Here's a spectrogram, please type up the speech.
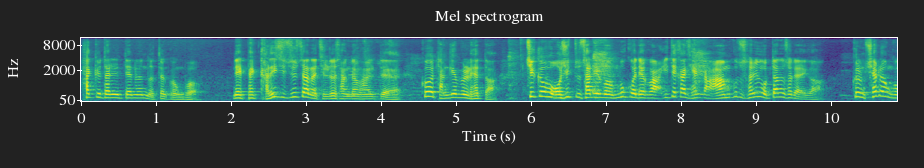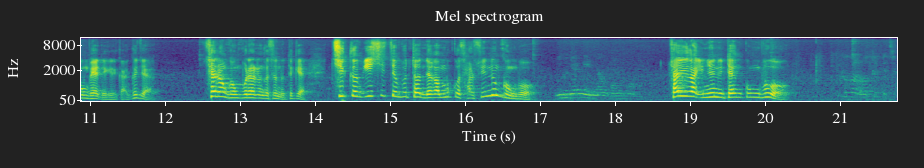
학교 다닐 때는 어떤 공부. 내 가르쳐 주잖아, 진로 상담할 때. 그 단계별로 했다. 지금 52살이면 묻고 대고 이때까지 한거 아무것도 소용이 없다는 소리야, 이거. 그럼 새로운 공부해야 되니까, 그죠? 새로운 공부라는 것은 어떻게? 지금 이 시점부터 내가 묻고 살 수 있는 공부. 인연이 있는 공부. 자기가 인연이 된 공부. 그걸 어떻게 찾아?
